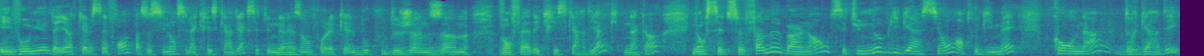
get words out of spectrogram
Et il vaut mieux d'ailleurs qu'elle s'effondre parce que sinon c'est la crise cardiaque. C'est une des raisons pour lesquelles beaucoup de jeunes hommes vont faire des crises cardiaques. D'accord? Donc ce fameux burn-out, c'est une obligation, entre guillemets, qu'on a de regarder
